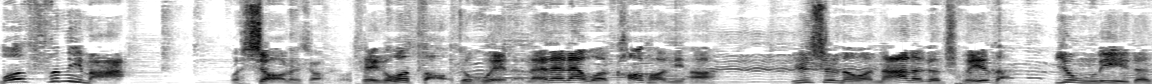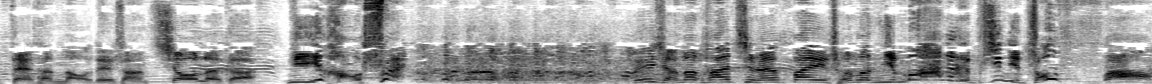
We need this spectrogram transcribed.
摩斯密码。我笑了笑说：“这个我早就会了。”来来来，我考考你啊！于是呢，我拿了个锤子，用力的在他脑袋上敲了个“你好帅”。没想到他竟然翻译成了“你妈了个逼，你找死啊！”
